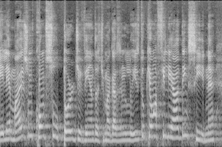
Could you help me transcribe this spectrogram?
ele é mais um consultor de vendas de Magazine Luiza do que um afiliado em si, né?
